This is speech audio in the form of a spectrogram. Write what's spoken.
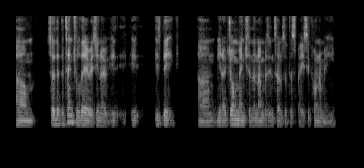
Um, so the potential there is, you know, it, it is big. Um, you know, John mentioned the numbers in terms of the space economy.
